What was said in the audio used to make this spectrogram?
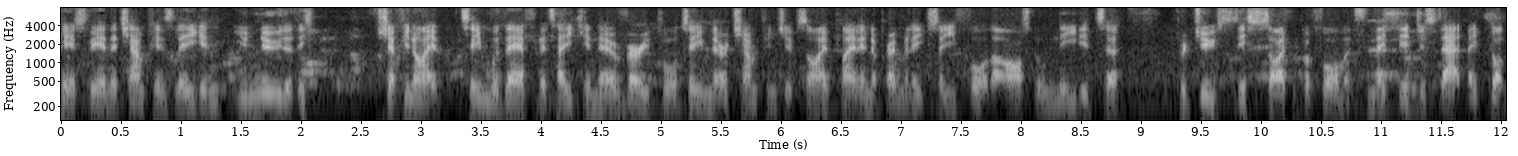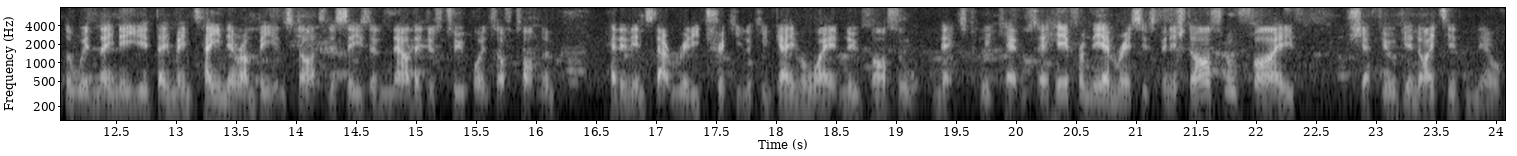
PSV in the Champions League, and you knew that this Sheffield United team were there for the taking. They're a very poor team. They're a championship side playing in the Premier League. So you thought that Arsenal needed to produce this type of performance, and they did just that. They got the win they needed. They maintained their unbeaten start to the season, and now they're just two points off Tottenham, heading into that really tricky looking game away at Newcastle next weekend. So here from the Emirates, it's finished Arsenal five, Sheffield United nil.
